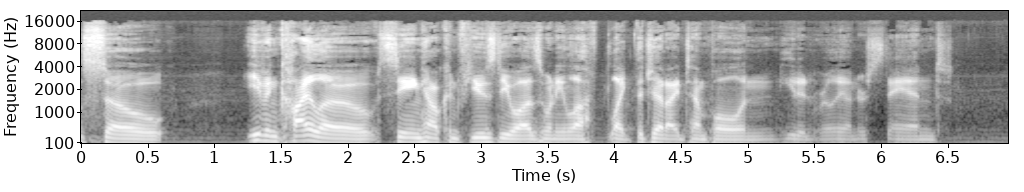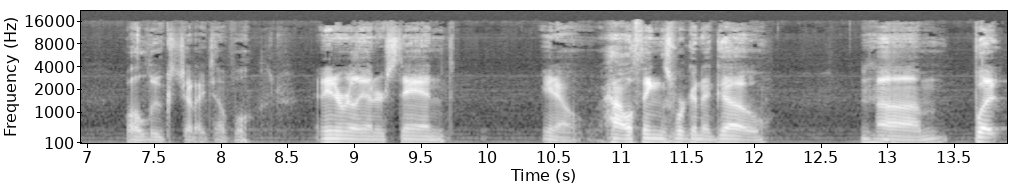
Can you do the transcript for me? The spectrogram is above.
so even Kylo, seeing how confused he was when he left like the Jedi Temple, and he didn't really understand, well, Luke's Jedi Temple, and he didn't really understand, you know, how things were going to go. Mhm. Um, but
